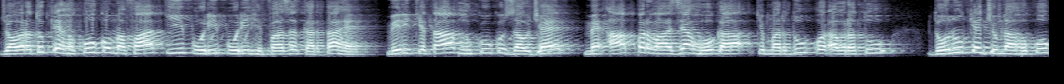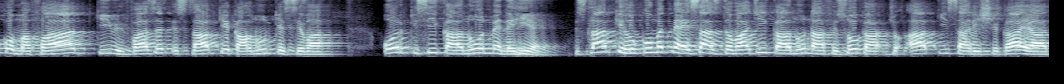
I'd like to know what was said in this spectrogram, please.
جو عورتوں کے حقوق و مفاد کی پوری پوری حفاظت کرتا ہے، میری کتاب حقوق الزوجین میں آپ پر واضح ہوگا کہ مردوں اور عورتوں دونوں کے جملہ حقوق و مفاد کی حفاظت اسلام کے قانون کے سوا اور کسی قانون میں نہیں ہے۔ اسلام کی حکومت میں ایسا ازدواجی قانون نافذ ہوگا جو آپ کی ساری شکایات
